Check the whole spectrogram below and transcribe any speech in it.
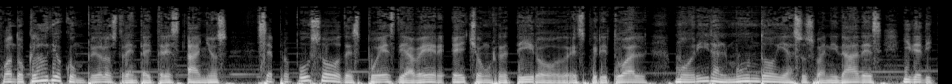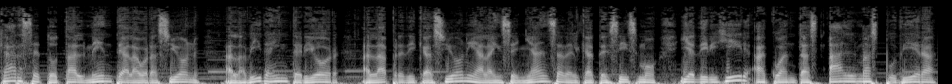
Cuando Claudio cumplió los 33 años, se propuso, después de haber hecho un retiro espiritual, morir al mundo y a sus vanidades y dedicarse totalmente a la oración, a la vida interior, a la predicación y a la enseñanza del catecismo y a dirigir a cuantas almas pudiera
